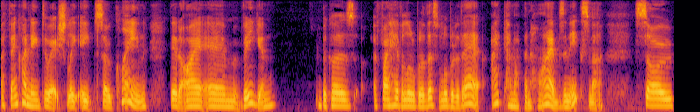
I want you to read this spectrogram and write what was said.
I think I need to actually eat so clean that I am vegan because if I have a little bit of this, a little bit of that, I come up in hives and eczema. So,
